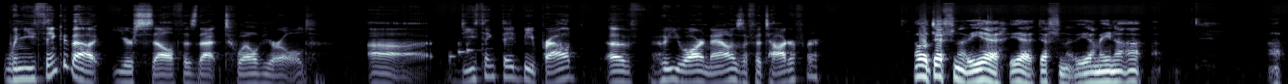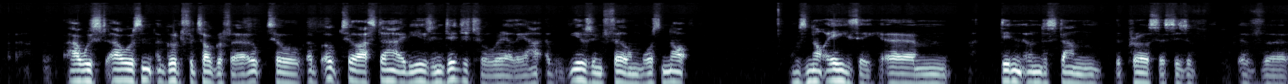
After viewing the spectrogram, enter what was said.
When you think about yourself as that 12 year old, uh, do you think they'd be proud of who you are now as a photographer? Oh, definitely. Yeah, yeah, definitely. I mean, I, I, I was I wasn't a good photographer up till up till I started using digital. Really, I, using film was not was not easy. Um, I didn't understand the processes of of uh,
